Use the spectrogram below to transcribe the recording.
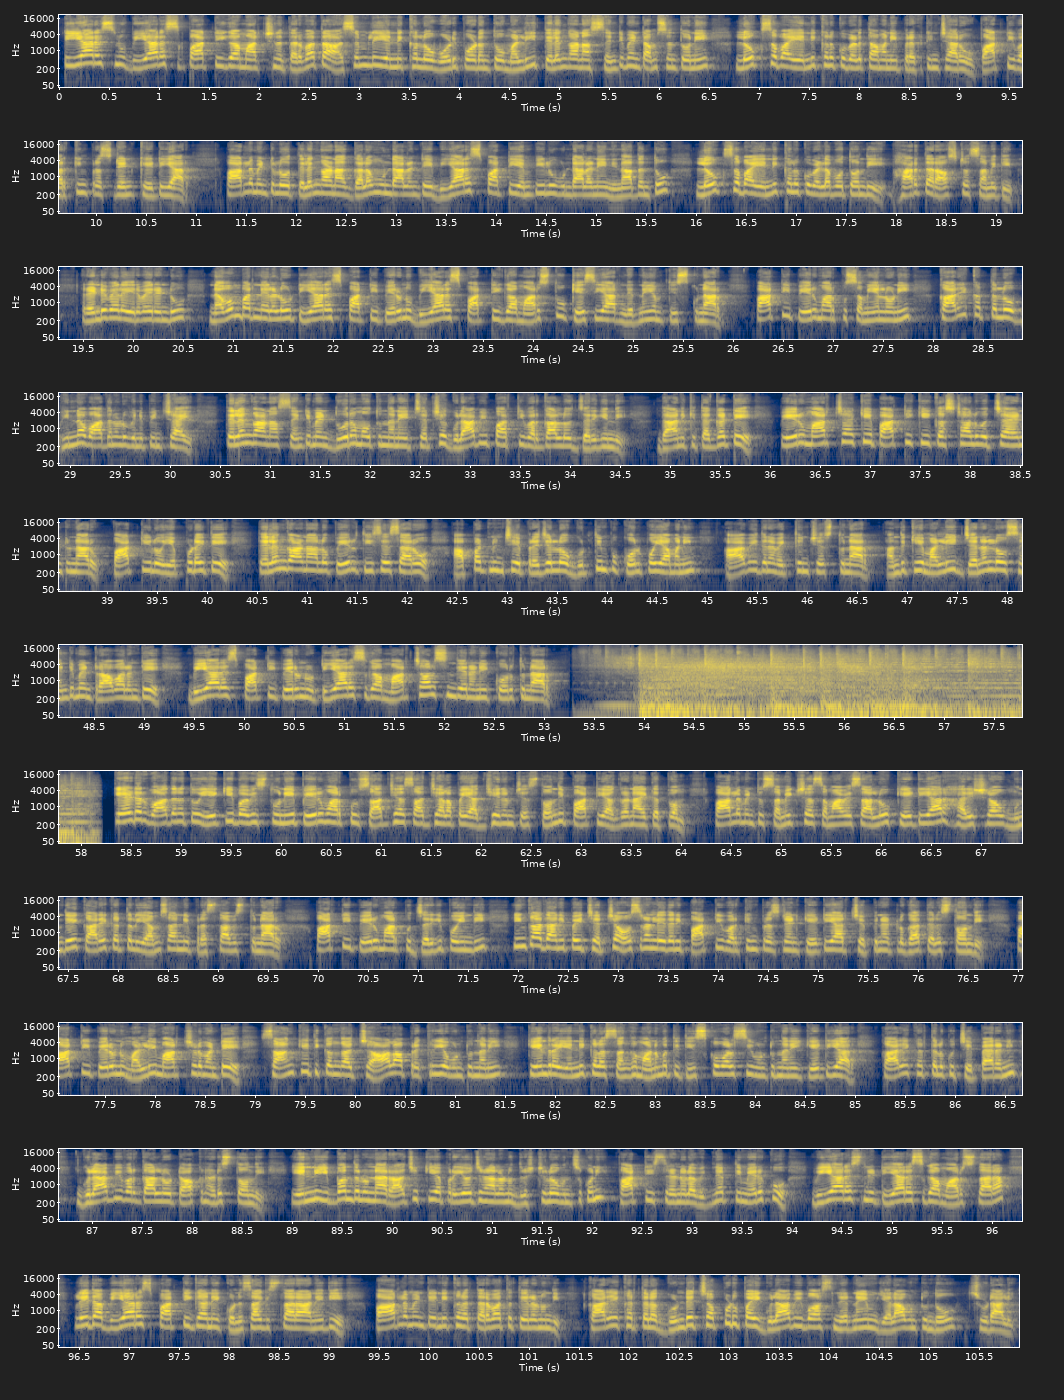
టీఆర్ఎస్ను బీఆర్ఎస్ పార్టీగా మార్చిన తర్వాత అసెంబ్లీ ఎన్నికల్లో ఓడిపోవడంతో మళ్ళీ తెలంగాణ సెంటిమెంట్ అంశంతోనే లోక్సభ ఎన్నికలకు వెళతామని ప్రకటించారు పార్టీ వర్కింగ్ ప్రెసిడెంట్ కేటీఆర్. పార్లమెంటులో తెలంగాణ గలం ఉండాలంటే బీఆర్ఎస్ పార్టీ ఎంపీలు ఉండాలనే నినాదంతో లోక్సభ ఎన్నికలకు వెళ్ళబోతోంది భారత రాష్ట్ర సమితి. రెండు వేల ఇరవై రెండు నవంబర్ నెలలో టీఆర్ఎస్ పార్టీ పేరును బీఆర్ఎస్ పార్టీగా మారుస్తూ కేసీఆర్ నిర్ణయం తీసుకున్నారు. పార్టీ పేరు మార్పు సమయంలోని కార్యకర్తల్లో భిన్న వాదనలు వినిపించాయి. తెలంగాణ సెంటిమెంట్ దూరమవుతుందనే చర్చ గులాబీ పార్టీ వర్గాల్లో జరిగింది. దానికి తగ్గట్టే పేరు మార్చాకే పార్టీకి కష్టాలు వచ్చాయంటున్నారు. పార్టీలో ఎప్పుడైతే తెలంగాణలో పేరు తీసేశారో అప్పట్నుంచే ప్రజల్లో గుర్తింపు కోల్పోయామని ఆవేదన వ్యక్తం చేస్తున్నారు. అందుకే మళ్ళీ జనంలో సెంటిమెంట్ రావాలంటే బీఆర్ఎస్ పార్టీ పేరును టీఆర్ఎస్గా మార్చాల్సిందేనని కోరుతున్నారు. కేడర్ వాదనతో ఏకీభవిస్తూనే పేరు మార్పు సాధ్యాసాధ్యాలపై అధ్యయనం చేస్తోంది పార్టీ అగ్రనాయకత్వం. పార్లమెంటు సమీక్షా సమావేశాల్లో కేటీఆర్ హరీష్ రావు ముందే కార్యకర్తలు ఈ అంశాన్ని ప్రస్తావిస్తున్నారు. పార్టీ పేరు మార్పు జరిగిపోయింది. ఇంకా దానిపై చర్చ అవసరం లేదని పార్టీ వర్కింగ్ ప్రెసిడెంట్ కేటీఆర్ చెప్పినట్లుగా తెలుస్తోంది. పార్టీ పేరును మళ్ళీ మార్చడం అంటే సాంకేతికంగా చాలా ప్రక్రియ ఉంటుందని కేంద్ర ఎన్నికల సంఘం అనుమతి తీసుకోవాల్సి ఉంటుందని కేటీఆర్ కార్యకర్తలకు చెప్పారని గులాబీ వర్గాల్లో టాక్ నడుస్తోంది. ఎన్ని ఇబ్బందులున్నా రాజకీయ ప్రయోజనాలను దృష్టిలో ఉంచుకొని పార్టీ శ్రేణుల విజ్ఞప్తి మేరకు బీఆర్ఎస్ని టీఆర్ఎస్గా మారుస్తారా? లేదా బీఆర్ఎస్ పార్టీగానే కొనసాగిస్తారా అనేది పార్లమెంట్ ఎన్నికల తర్వాత తేలనుంది. కార్యకర్తల గుండె చప్పుడుపై గులాబీ బాస్ నిర్ణయం ఎలా ఉంటుందో చూడాలి.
